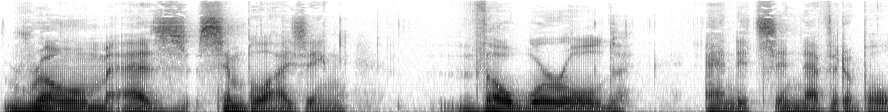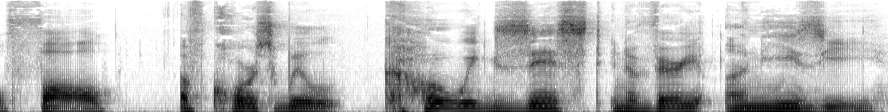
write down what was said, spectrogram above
Rome as symbolizing the world and its inevitable fall, of course, will coexist in a very uneasy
